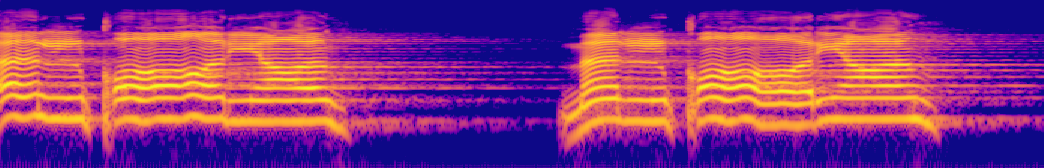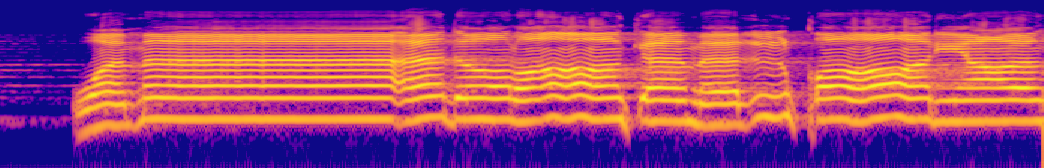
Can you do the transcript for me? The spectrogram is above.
القارعة. ما القارعة؟ وما أدراك ما القارعة؟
